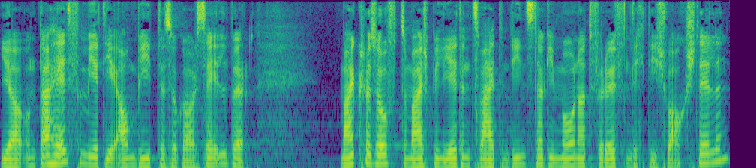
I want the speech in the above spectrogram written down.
Ja, und da helfen mir die Anbieter sogar selber. Microsoft zum Beispiel jeden zweiten Dienstag im Monat veröffentlicht die Schwachstellen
